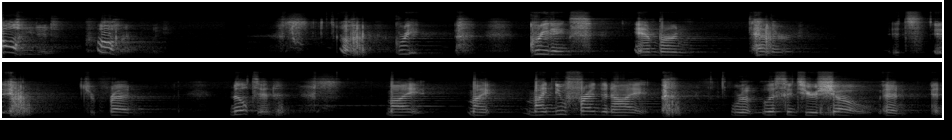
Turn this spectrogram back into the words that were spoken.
Oh, it oh, oh, gre- greetings, Amber and Heather. It's, it's your friend, Milton. My, my, my new friend and I were listening to your show, and and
